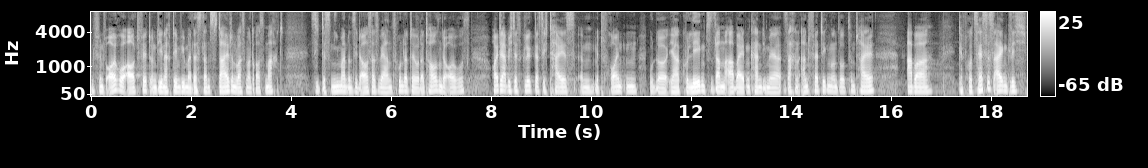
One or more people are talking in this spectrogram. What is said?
ein 5-Euro-Outfit und je nachdem, wie man das dann stylt und was man draus macht, sieht das niemand und sieht aus, als wären es Hunderte oder Tausende Euros. Heute habe ich das Glück, dass ich teils ähm, mit Freunden oder ja, Kollegen zusammenarbeiten kann, die mir Sachen anfertigen und so zum Teil. Aber der Prozess ist eigentlich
